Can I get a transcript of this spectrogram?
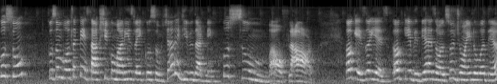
Kusum. Kusum बोल सकते हैं? Sakshi Kumari is like Kusum. चल I give you that name Kusum. Wow flower okay so yes okay Vidya has also joined over there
